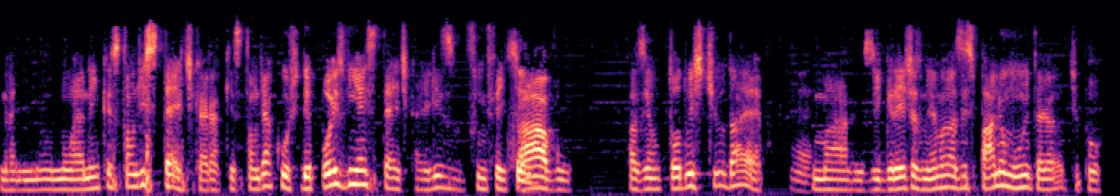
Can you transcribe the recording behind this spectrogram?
Né? Não, não é nem questão de estética, era questão de acústica. Depois vinha a estética, eles enfeitavam, faziam todo o estilo da época. É. Mas igrejas mesmo, elas espalham muito, era, tipo,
